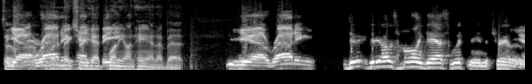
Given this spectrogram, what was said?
So Yeah, you want to routing make sure had you had plenty on hand. I bet. yeah, routing. Dude, dude, I was hauling gas with me in the trailer. Yeah,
